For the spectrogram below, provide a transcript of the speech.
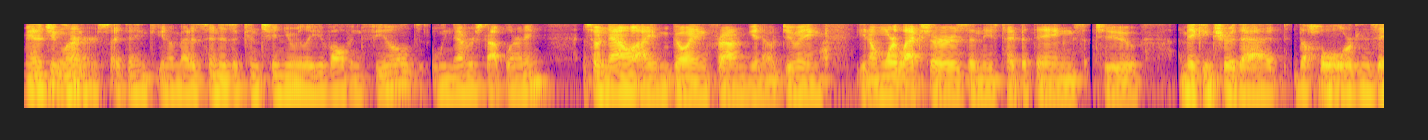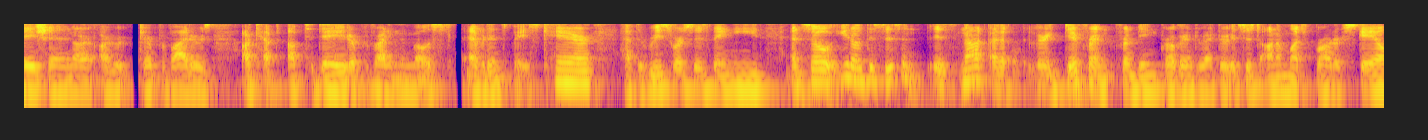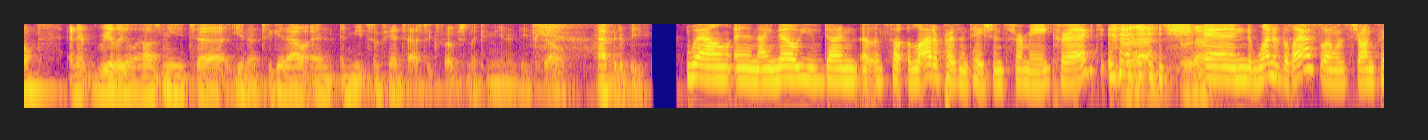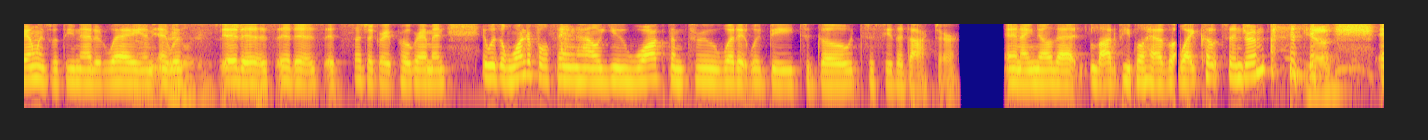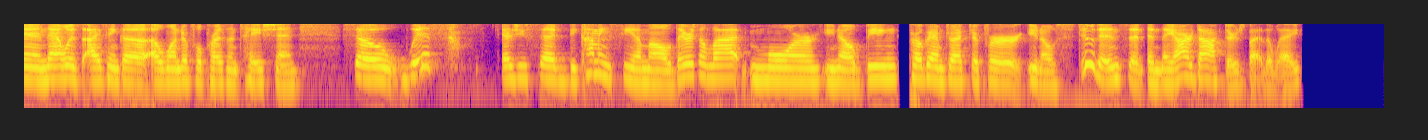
managing learners. I think you know, medicine is a continually evolving field. We never stop learning. So now I'm going from you know doing you know more lectures and these type of things to making sure that the whole organization, our, our care providers, are kept up to date, are providing the most evidence based care, have the resources they need. And so, you know, this isn't, it's not a, very different from being program director. It's just on a much broader scale. And it really allows me to, you know, to get out and, and meet some fantastic folks in the community. So happy to be well, and I know you've done uh, a, a lot of presentations for me, correct? Correct. correct. and one of the last one was Strong Families with the United Way, and it was it is it is it's such a great program, and it was a wonderful thing how you walked them through what it would be to go to see the doctor. And I know that a lot of people have white coat syndrome. Yes. and that was, I think, a, a wonderful presentation. So with as you said, becoming CMO, there's a lot more, you know, being program director for, you know, students, and, and they are doctors, by the way.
